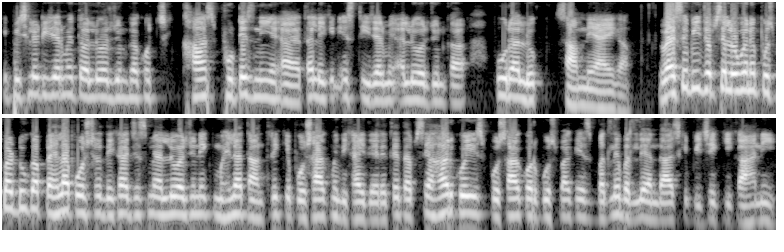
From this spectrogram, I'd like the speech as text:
कि पिछले टीजर में तो अल्लू अर्जुन का कुछ खास फुटेज नहीं आया था, लेकिन इस टीजर में अल्लू अर्जुन का पूरा लुक सामने आएगा। वैसे भी जब से लोगों ने पुष्पा टू का पहला पोस्टर देखा, जिसमें अल्लू अर्जुन एक महिला तांत्रिक के पोशाक में दिखाई दे रहे थे, तब से हर कोई इस पोशाक और पुष्पा के इस बदले बदले अंदाज के पीछे की कहानी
